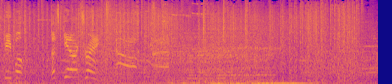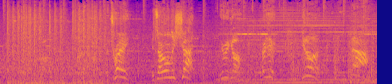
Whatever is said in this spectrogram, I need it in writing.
People. Let's get our train. The train! It's our only shot! Here we go! Right here! Get on! Ah!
